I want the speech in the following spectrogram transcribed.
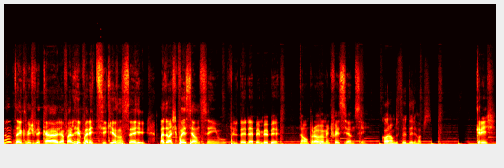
Eu não tenho que me explicar, eu já falei, parei de seguir, eu não sei. Mas eu acho que foi esse ano sim. O filho dele é bem bebê. Então provavelmente foi esse ano sim. Qual é o nome do filho dele, Robson? Cris.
